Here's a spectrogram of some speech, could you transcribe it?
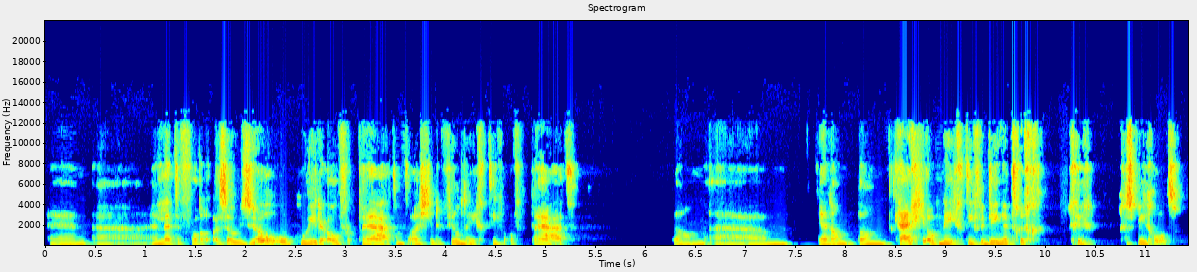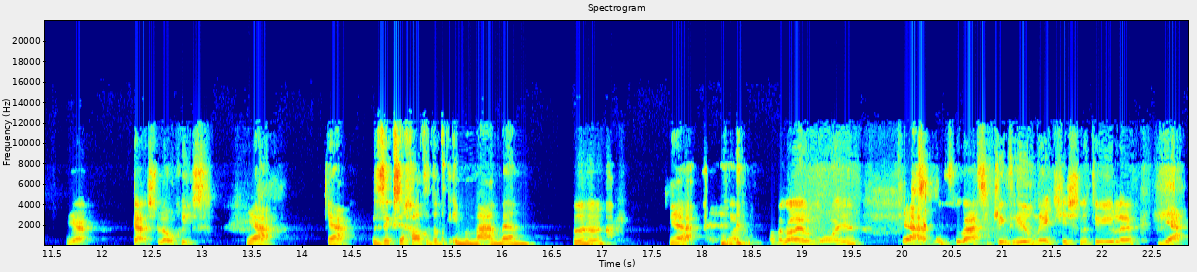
en, uh, en let er voor sowieso op hoe je erover praat. Want als je er veel negatief over praat, dan, um, ja, dan, dan krijg je ook negatieve dingen teruggespiegeld. Ja, ja, is logisch. Ja, ja. Dus ik zeg altijd dat ik in mijn maan ben. Uh -huh. Ja. ja. Dat is ook wel heel mooi. Ja. Menstruatie klinkt heel netjes natuurlijk. Ja.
